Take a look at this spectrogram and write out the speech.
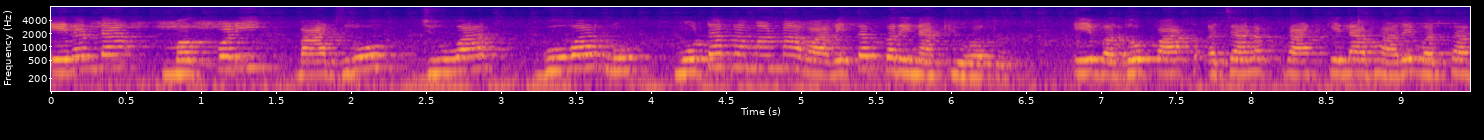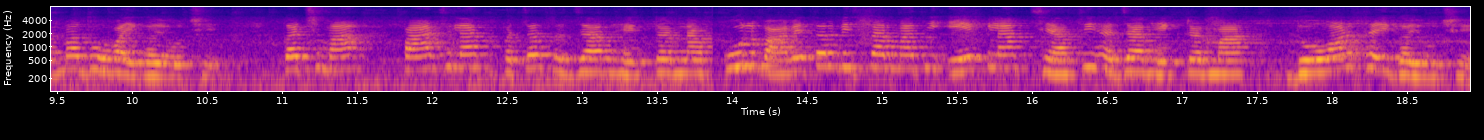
એરંડા, મગફળી, બાજરો, જુવાર, ગુવારનું મોટા પ્રમાણમાં વાવેતર કરી નાખ્યું હતું. એ બધો પાક અચાનક ત્રાટકેલા ભારે વરસાદમાં ધોવાઈ ગયો છે. કચ્છમાં પાંચ લાખ પચાસ હજાર હેક્ટરના કુલ વાવેતર વિસ્તારમાંથી એક લાખ છ્યાસી હજાર હેક્ટરમાં ધોવાણ થઈ ગયું છે.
